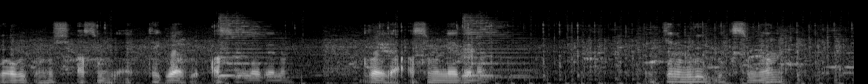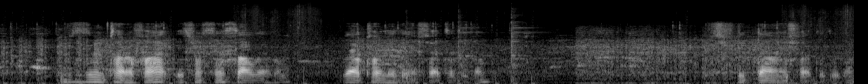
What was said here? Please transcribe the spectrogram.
Bu bitmemiş. Asimile. Tekrar bir asimile edelim. Burayı da asimile edelim. Ülkenin büyük bir kısmının bizim tarafa geçmesini sağlayalım. Ve atölye de inşaat edelim. Çiftlik daha inşaat edelim.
